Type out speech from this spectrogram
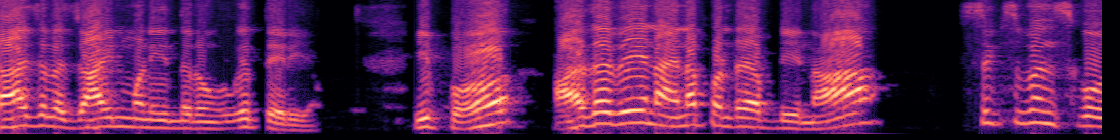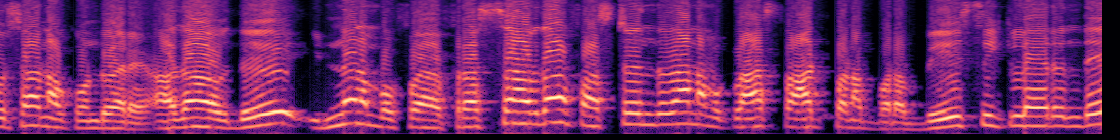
பேட்ச்ல ஜாயின் பண்ணியிருந்தவங்களுக்கு தெரியும். இப்போ அதவே நான் என்ன பண்றேன் அப்படின்னா சிக்ஸ் மந்த்ஸ் கோர்ஸாக நான் கொண்டு வரேன். அதாவது இன்னும் நம்ம ஃப்ரெஷ்ஷாக தான் ஃபர்ஸ்ட் இருந்து தான் நம்ம கிளாஸ் ஸ்டார்ட் பண்ண போகிறோம் பேசிக்ல இருந்து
